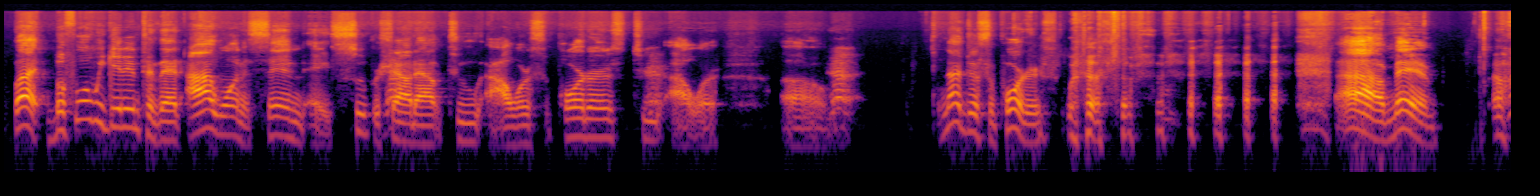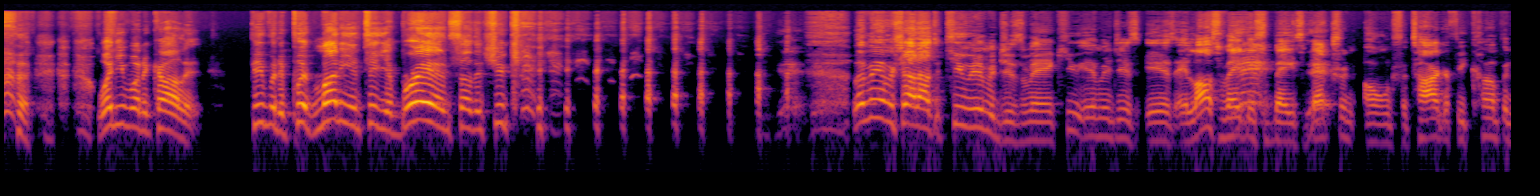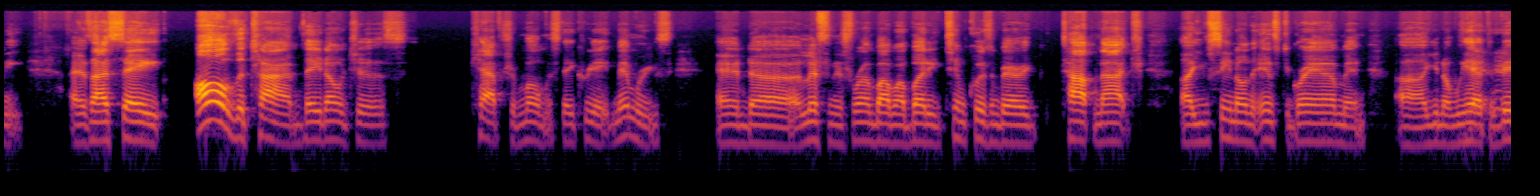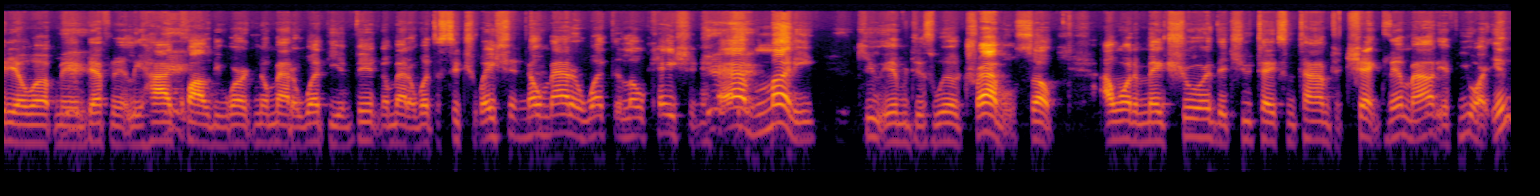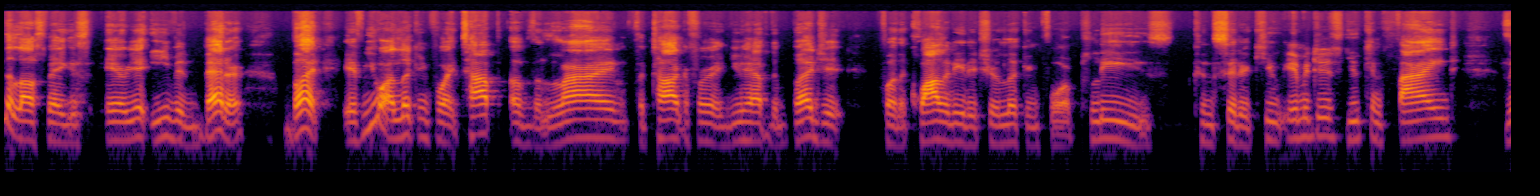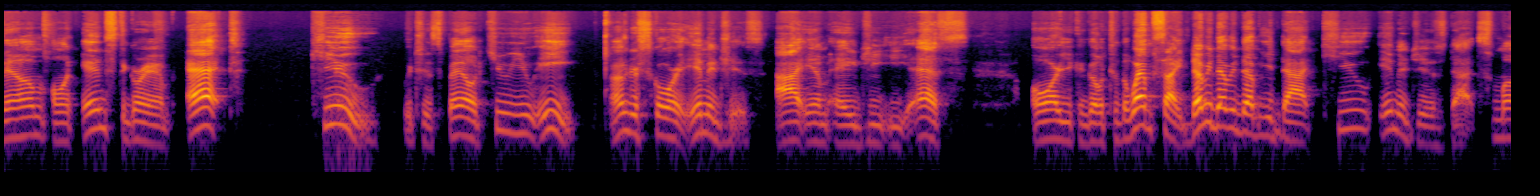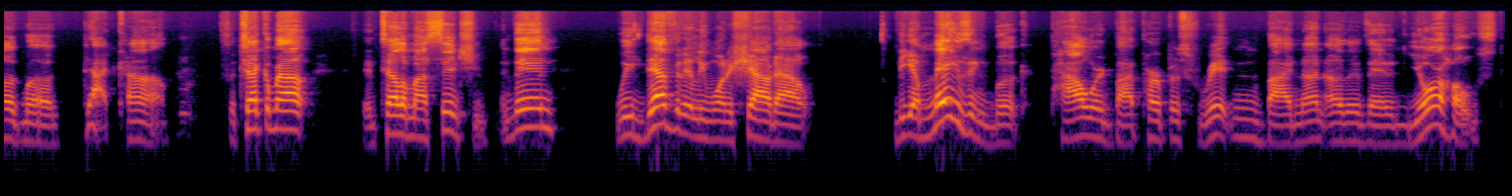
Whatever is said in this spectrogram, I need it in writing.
But before we get into that, I want to send a super shout out to our supporters, to our um, not just supporters. ah, man. what do you want to call it? People to put money into your brand so that you can. Let me give a shout out to Q Images, man. Q Images is a Las Vegas based veteran owned photography company. As I say all the time, they don't just capture moments, they create memories. And uh, listen, it's run by my buddy Tim Quisenberry, top notch. Uh, you've seen on the Instagram, and uh, you know we had the video up, man. Definitely high quality work, no matter what the event, no matter what the situation, no matter what the location. Have money, Q Images will travel. So. I want to make sure that you take some time to check them out. If you are in the Las Vegas area, even better. But if you are looking for a top of the line photographer and you have the budget for the quality that you're looking for, please consider Q Images. You can find them on Instagram at Q, which is spelled Q U E underscore images, I M A G E S. Or you can go to the website www.qimages.smugmug.com. So check them out and tell them I sent you. And then we definitely want to shout out the amazing book, Powered by Purpose, written by none other than your host,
